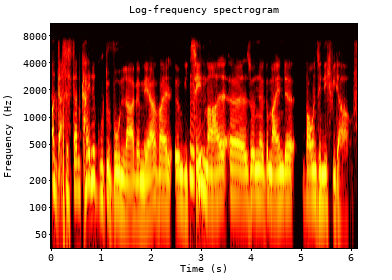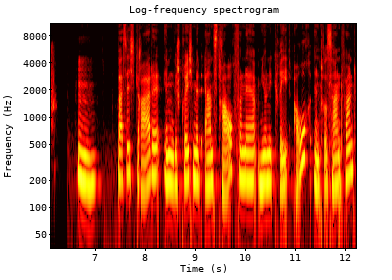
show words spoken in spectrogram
Und das ist dann keine gute Wohnlage mehr, weil irgendwie mhm. zehnmal äh, so eine Gemeinde bauen sie nicht wieder auf. Mhm. Was ich gerade im Gespräch mit Ernst Rauch von der Munich Re auch interessant fand,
